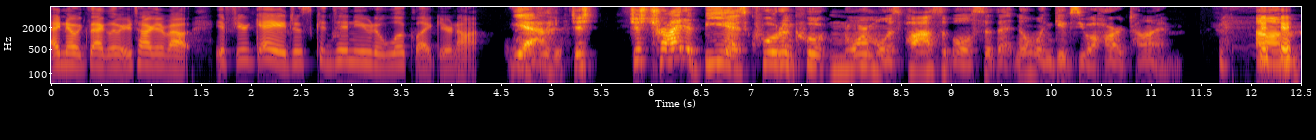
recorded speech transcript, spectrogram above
I know exactly what you're talking about. If you're gay, just continue to look like you're not. Yeah, just just try to be as quote unquote normal as possible, so that no one gives you a hard time. Um,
